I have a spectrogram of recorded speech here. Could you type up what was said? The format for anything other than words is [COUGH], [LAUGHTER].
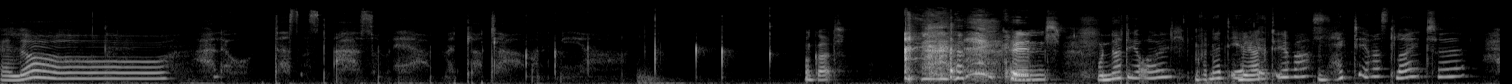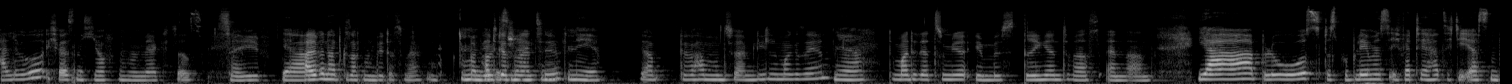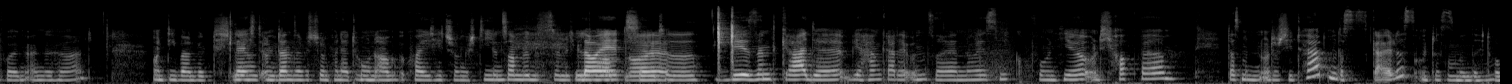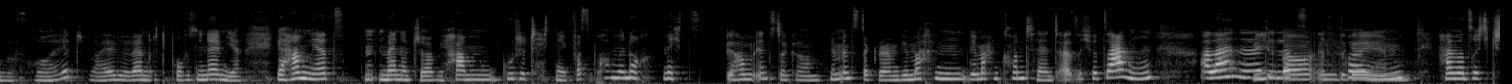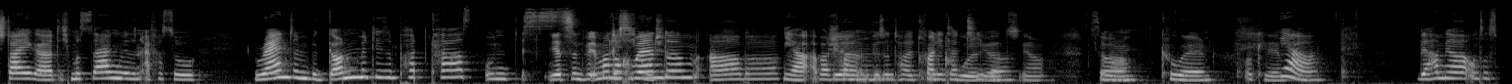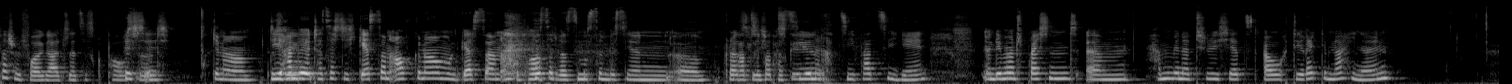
Hello. Hallo, das ist ASMR mit Lotta und mir. Oh Gott. [LAUGHS] Cringe. Wundert ihr euch? Wundert ihr? Merkt ihr was? Merkt ihr was, Leute? Hallo? Ich weiß nicht, ich hoffe, man merkt das. Safe. Ja. Alvin hat gesagt, man wird das merken. Man Hab wird ich dir das schon merken. erzählt? Nee. Ja, wir haben uns ja im Lidl mal gesehen. Ja. Da meinte der zu mir, ihr müsst dringend was ändern. Ja, bloß, das Problem ist, ich wette, er hat sich die ersten Folgen angehört. Und die waren wirklich schlecht. okay. Mhm. Und dann sind wir schon von der Tonqualität schon gestiegen. Jetzt haben wir uns nämlich Leute. Leute. Wir sind gerade, wir haben gerade unser neues Mikrofon hier und ich hoffe, dass man den Unterschied hört und dass es geil ist und dass man sich darüber freut, weil wir werden richtig professionell hier. Wir haben jetzt einen Manager, wir haben gute Technik. Was brauchen wir noch? Nichts. Wir haben Instagram. Wir haben Instagram, wir machen, wir machen Content. Also ich würde sagen, alleine We die letzten Folgen haben wir uns richtig gesteigert. Ich muss sagen, wir sind einfach so random begonnen mit diesem Podcast und es Jetzt sind wir immer noch Richtig gut. random, aber ja, aber wir, schon wir sind halt qualitativer. cool jetzt. Ja. So, Genau. cool. Okay. Ja, Wir haben ja unsere Special-Folge als letztes gepostet. richtig. Genau. Die Deswegen- haben wir tatsächlich gestern aufgenommen und gestern auch gepostet, weil es musste ein bisschen äh, plötzlich Ratzfatz passieren, ratzi-fatzi gehen. Und dementsprechend ähm, haben wir natürlich jetzt auch direkt im Nachhinein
